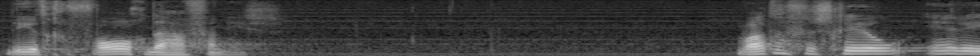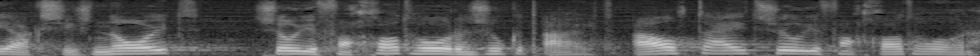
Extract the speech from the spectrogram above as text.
die het gevolg daarvan is. Wat een verschil in reacties. Nooit zul je van God horen, zoek het uit. Altijd zul je van God horen.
